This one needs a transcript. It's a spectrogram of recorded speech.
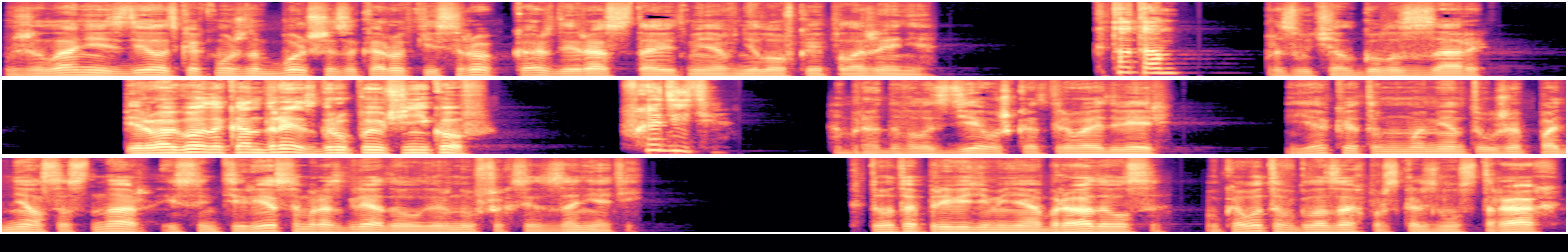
желание сделать как можно больше за короткий срок каждый раз ставит меня в неловкое положение. «Кто там?» — прозвучал голос Зары. «Первогодок Андре с группой учеников». «Входите», — обрадовалась девушка, открывая дверь. Я к этому моменту уже поднялся с нар и с интересом разглядывал вернувшихся с занятий. Кто-то при виде меня обрадовался, у кого-то в глазах проскользнул страх,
